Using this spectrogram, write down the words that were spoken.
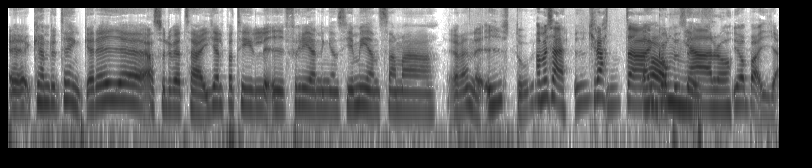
Eh, kan du tänka dig, eh, alltså du vet så här, hjälpa till i föreningens gemensamma, jag vet inte, ytor? Ja men så här, kratta, Jaha, gångar precis. och... Jag bara, ja,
